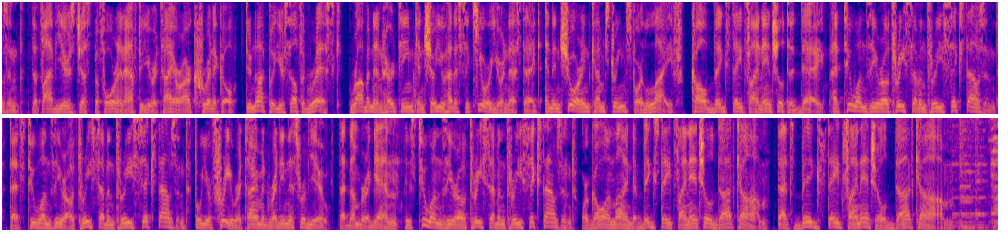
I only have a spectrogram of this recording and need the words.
210-373-6000. The five years just before and after you retire are critical. Do not put yourself at risk. Robin and her team can show you how to secure your nest egg and ensure income streams for life. Call Big State Financial today at 210-373-6000. That's 210-373-6000 for your free retirement readiness review. That number again is 210-373-6000 or go online to bigstatefinancial.com. That's bigstatefinancial.com.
